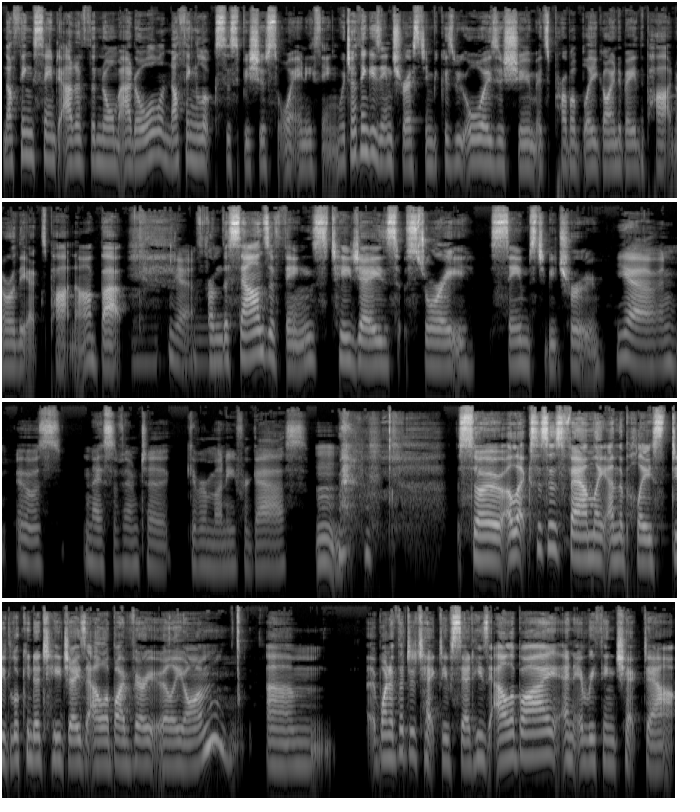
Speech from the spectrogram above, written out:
Nothing seemed out of the norm at all. Nothing looked suspicious or anything, which I think is interesting because we always assume it's probably going to be the partner or the ex partner. But mm, yeah. from the sounds of things, TJ's story seems to be true. Yeah. And it was nice of him to give her money for gas. Mm. so Alexis's family and the police did look into TJ's alibi very early on. Um, one of the detectives said his alibi and everything checked out.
